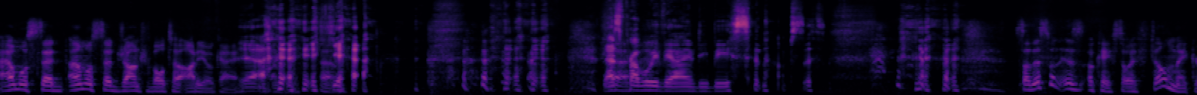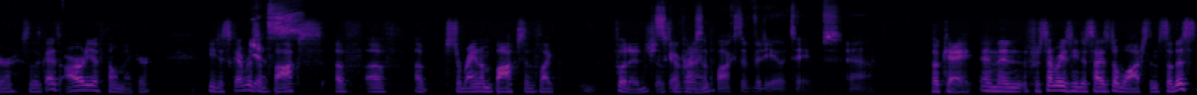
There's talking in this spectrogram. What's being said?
I almost said I almost said John Travolta audio guy. Yeah, Um, yeah. That's probably the IMDb synopsis. So this one is okay. So a filmmaker. So this guy's already a filmmaker. He discovers Yes. a box of of, of just a random box of like footage of some Discovers a box of videotapes. Yeah. Okay, and then for some reason he decides to watch them. So this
